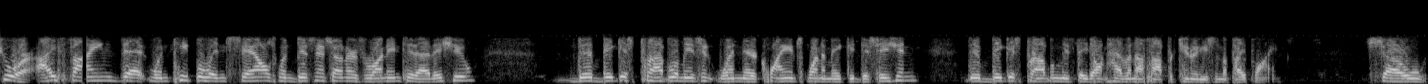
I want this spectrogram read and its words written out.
Sure. I find that when people in sales, when business owners run into that issue, their biggest problem isn't when their clients want to make a decision. Their biggest problem is they don't have enough opportunities in the pipeline. So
